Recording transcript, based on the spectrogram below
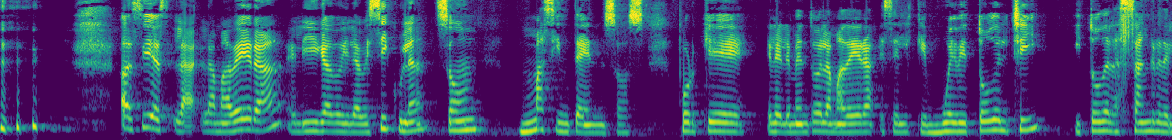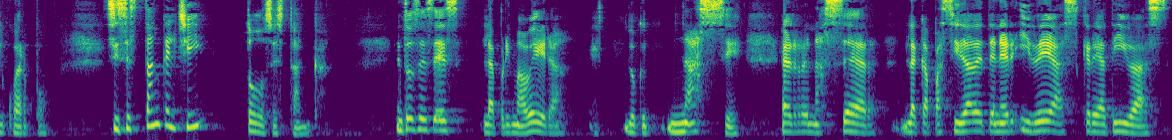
Así es, la madera, el hígado y la vesícula son más intensos, porque el elemento de la madera es el que mueve todo el chi y toda la sangre del cuerpo. Si se estanca el chi, todo se estanca. Entonces es la primavera, es lo que nace, el renacer, la capacidad de tener ideas creativas.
